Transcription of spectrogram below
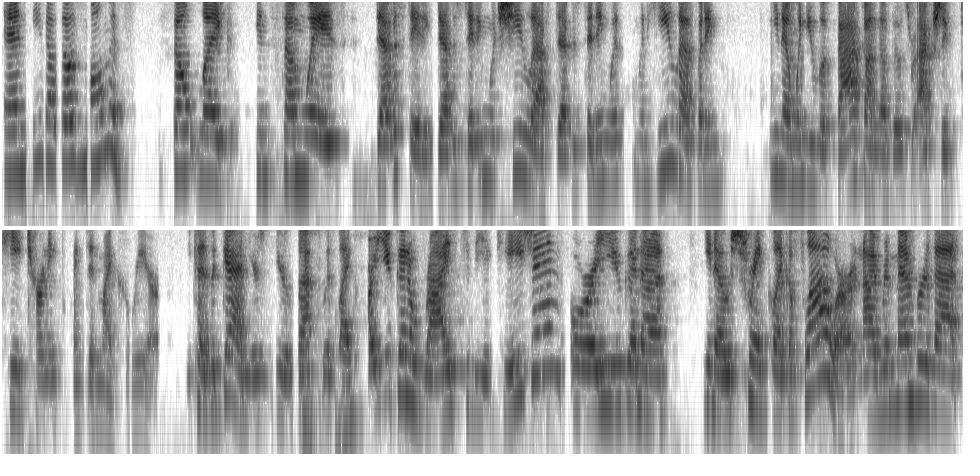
And, you know, those moments felt like, in some ways, devastating. Devastating when she left, devastating with when he left. But, in, you know, when you look back on them, those were actually key turning points in my career. Because again, you're you're left with like, are you going to rise to the occasion, or are you going to, you know, shrink like a flower? And I remember that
